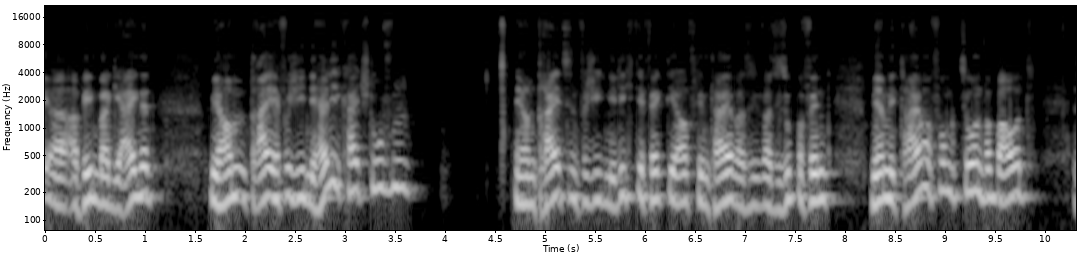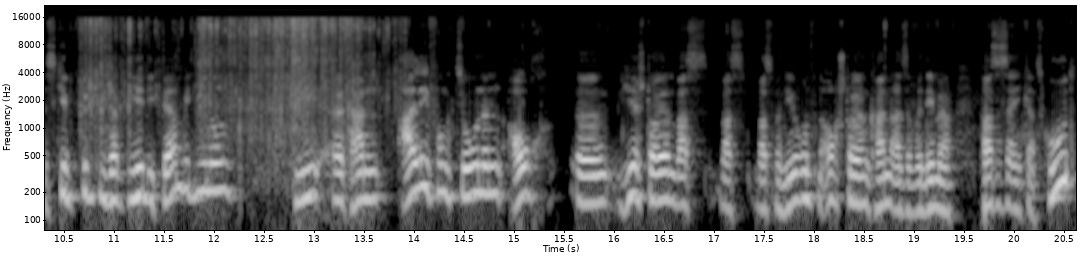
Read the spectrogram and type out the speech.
äh, auf jeden Fall geeignet. Wir haben drei verschiedene Helligkeitsstufen. Wir haben 13 verschiedene Lichteffekte auf dem Teil, was ich, was ich super finde. Wir haben die Timer-Funktion verbaut. Es gibt, wie gesagt, hier die Fernbedienung. Die äh, kann alle Funktionen auch äh, hier steuern, was, was, was man hier unten auch steuern kann. Also von dem her passt es eigentlich ganz gut.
